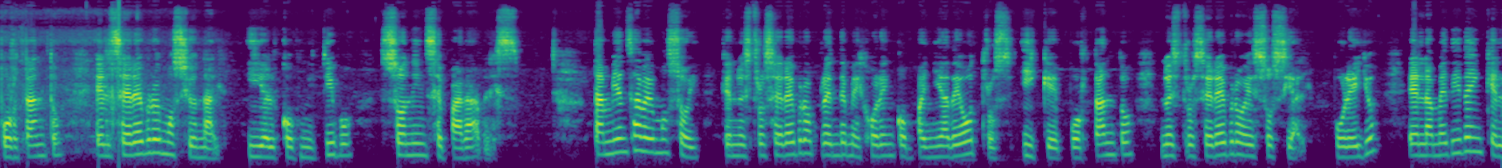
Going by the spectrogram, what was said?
Por tanto, el cerebro emocional y el cognitivo son inseparables. También sabemos hoy que nuestro cerebro aprende mejor en compañía de otros y que, por tanto, nuestro cerebro es social. Por ello, en la medida en que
